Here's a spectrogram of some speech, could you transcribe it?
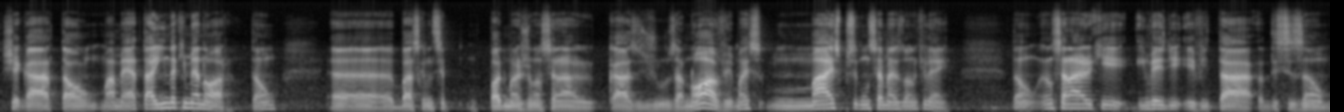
chegar a tal uma meta, ainda que menor. Então, basicamente, você pode imaginar um cenário, caso de juros a 9, mas mais para o segundo semestre do ano que vem. Então, é um cenário que, em vez de evitar a decisão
